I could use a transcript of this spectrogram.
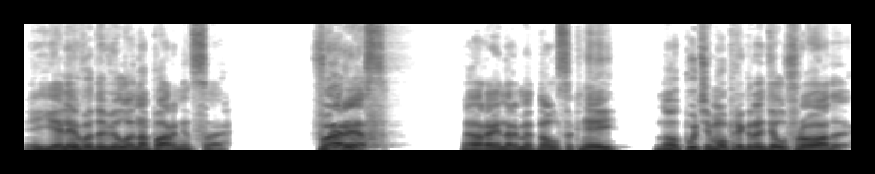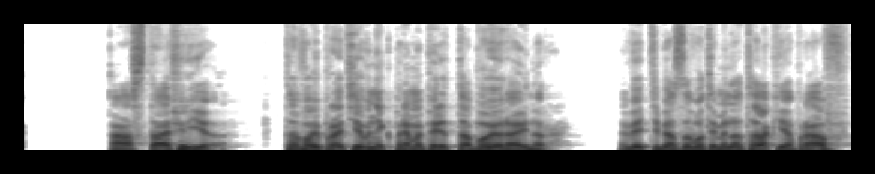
Еле выдавила напарница. «Феррис!» Райнер метнулся к ней, но путь ему преградил Фруады. «Оставь её. Твой противник прямо перед тобой, Райнер. Ведь тебя зовут именно так, я прав?»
